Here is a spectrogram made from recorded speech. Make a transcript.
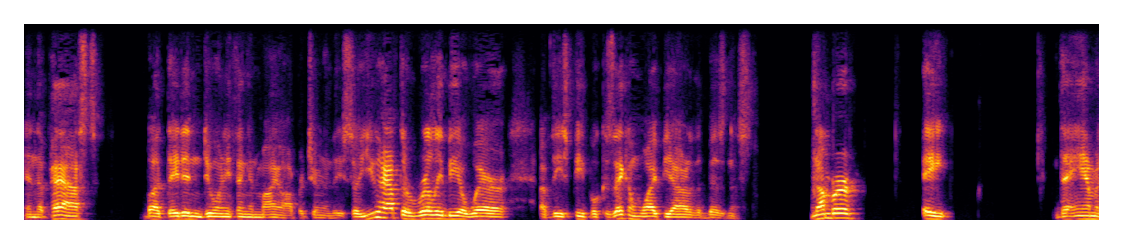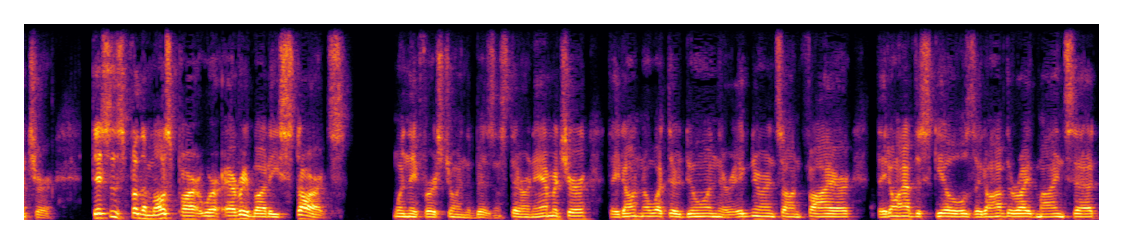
in the past but they didn't do anything in my opportunity. So you have to really be aware of these people because they can wipe you out of the business. Number 8, the amateur. This is for the most part where everybody starts when they first join the business. They're an amateur. They don't know what they're doing. Their ignorance on fire. They don't have the skills. They don't have the right mindset.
